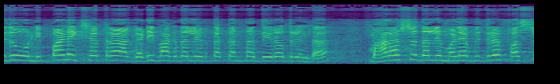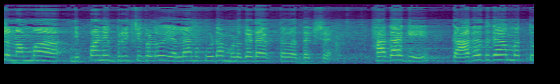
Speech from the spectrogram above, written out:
ಇದು ನಿಪ್ಪಾಣಿ ಕ್ಷೇತ್ರ ಗಡಿ ಭಾಗದಲ್ಲಿ ಇರ್ತಕ್ಕಂಥದ್ದು ಇರೋದ್ರಿಂದ ಮಹಾರಾಷ್ಟ್ರದಲ್ಲಿ ಮಳೆ ಬಿದ್ರೆ ಫಸ್ಟ್ ನಮ್ಮ ನಿಪ್ಪಾಣಿ ಬ್ರಿಡ್ಜ್ಗಳು ಎಲ್ಲಾನು ಕೂಡ ಮುಳುಗಡೆ ಆಗ್ತವೆ ಅಧ್ಯಕ್ಷೆ. ಹಾಗಾಗಿ ಕಾರದ್ಗ ಮತ್ತು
